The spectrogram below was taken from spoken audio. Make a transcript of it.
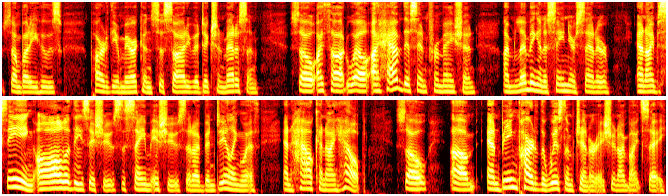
somebody who's part of the American Society of Addiction Medicine. So I thought, well, I have this information. I'm living in a senior center and I'm seeing all of these issues, the same issues that I've been dealing with, and how can I help? So, um, and being part of the wisdom generation, I might say,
